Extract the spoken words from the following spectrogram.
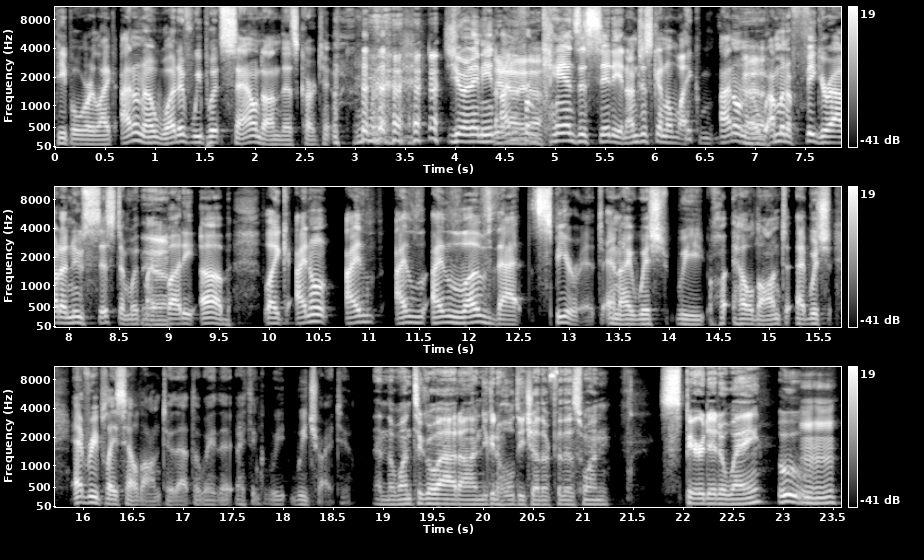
people were like, I don't know, what if we put sound on this cartoon? Do you know what I mean? Yeah, I'm from yeah. Kansas City and I'm just gonna like, I don't know, Yeah. I'm gonna figure out a new system with my Yeah. buddy Ub. Like, I don't, I, I, I love that spirit, and I wish we held on to. I wish every place held on to that the way that I think we we try to. And the one to go out on, you can hold each other for this one. Spirited Away Ooh. Mm-hmm.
